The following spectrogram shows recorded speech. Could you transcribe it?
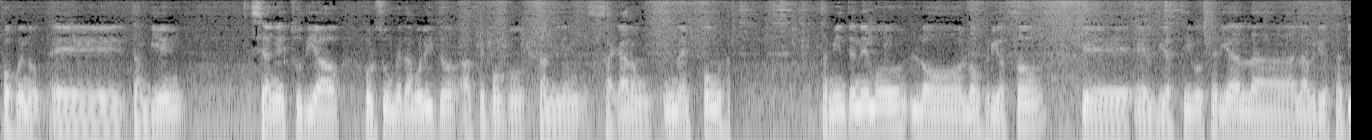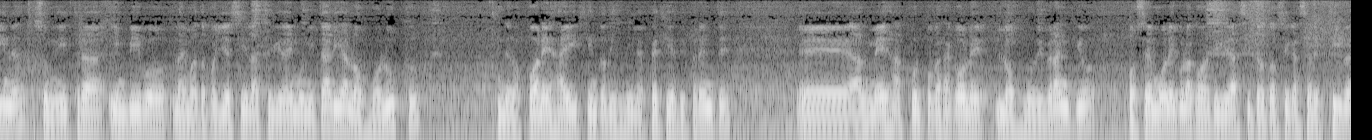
pues bueno, eh, también se han estudiado por sus metabolitos. Hace poco también sacaron una esponja. También tenemos los, los briozoos, que el bioactivo sería la, briostatina, suministra in vivo la hematopoiesis y la actividad inmunitaria, los moluscos, de los cuales hay 110.000 especies diferentes, eh, almejas, pulpo, caracoles, los nudibranquios, poseen moléculas con actividad citotóxica selectiva.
